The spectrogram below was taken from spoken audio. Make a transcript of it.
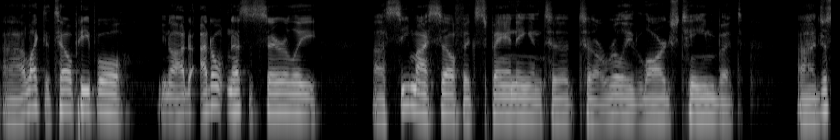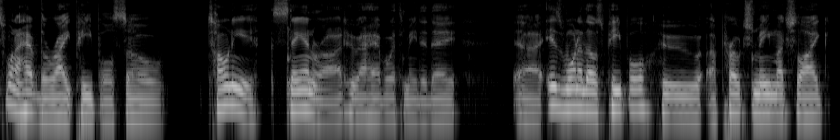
I'd like to tell people you know, I, I don't necessarily uh, see myself expanding into to a really large team, but uh, I uh, just want to have the right people. So Tony Standrod, who I have with me today, uh, is one of those people who approached me, much like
